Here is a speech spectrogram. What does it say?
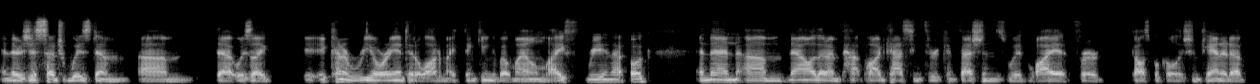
and there's just such wisdom um, that was like it, it, kind of reoriented a lot of my thinking about my own life reading that book and then um, now that i'm podcasting through confessions with wyatt for gospel coalition canada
